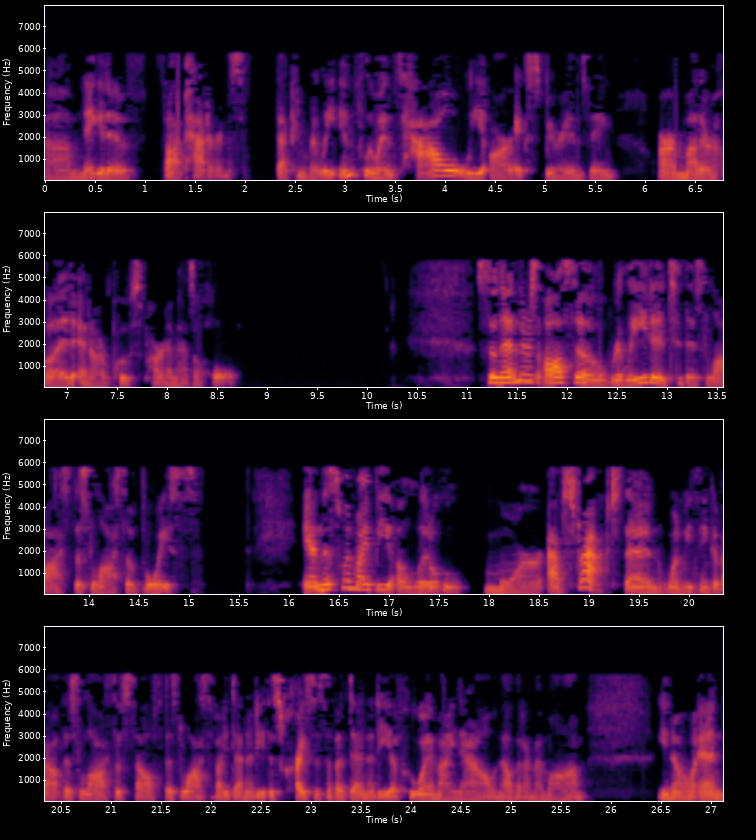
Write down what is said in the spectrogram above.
um, negative thought patterns that can really influence how we are experiencing our motherhood and our postpartum as a whole. So then there's also related to this loss, this loss of voice. And this one might be a little more abstract than when we think about this loss of self, this loss of identity, this crisis of identity of who am I now, now that I'm a mom you know, and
